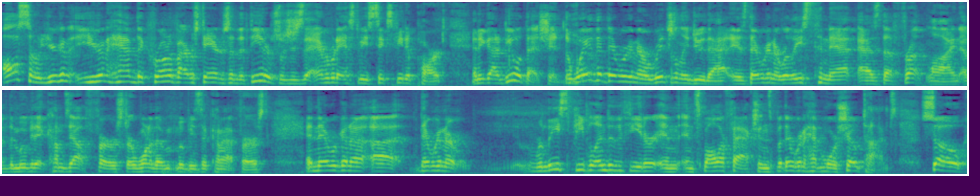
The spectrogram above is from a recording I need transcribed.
also you're gonna you're gonna have the coronavirus standards of the theaters, which is that everybody has to be six feet apart, and you got to deal with that shit. The way that they were gonna originally do that is they were gonna release Tenet as the front line of the movie that comes out first, or one of the movies that come out first, and they were gonna uh, they were gonna release people into the theater in, in smaller factions, but they were going to have more show times. So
